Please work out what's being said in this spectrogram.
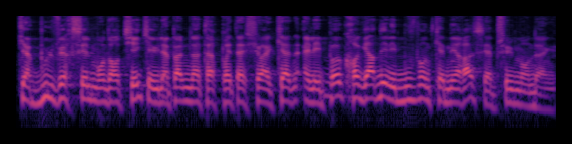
Qui a bouleversé le monde entier, qui a eu la palme d'interprétation à Cannes à l'époque. Regardez les mouvements de caméra, c'est absolument dingue.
